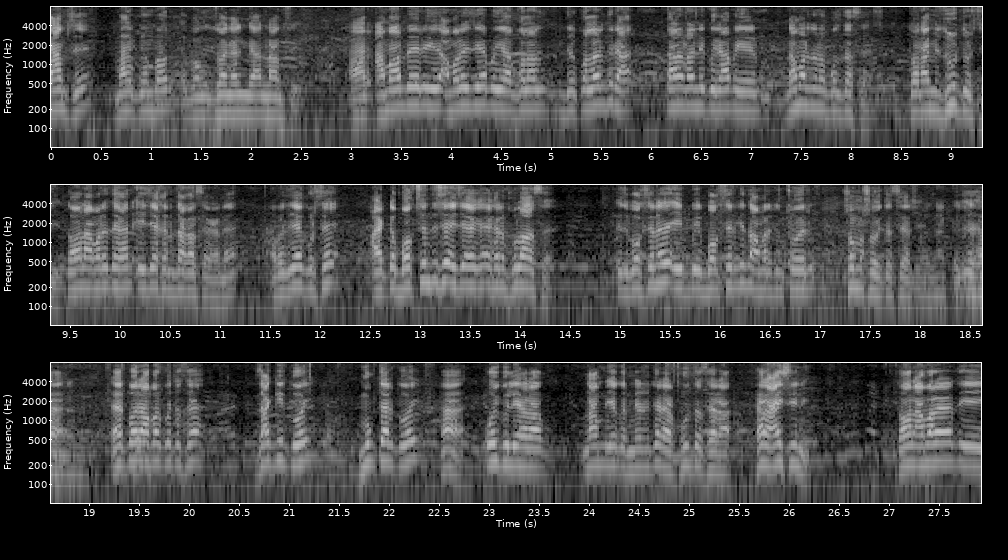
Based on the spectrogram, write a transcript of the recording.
নামছে, মালিক মেম্বার এবং জয়নাল মিয়া নামছে। আর আমাদের এই আমাদের যে গলার কলার দিরা টানাটানি করে এই নামার জন্য বলতেছে। তখন আমি জোর ধরছি। তখন আমার দেখেন, এই যে এখানে দাগ আছে এখানে আবার যে করছে আর একটা বক্সেন দিছে, এই যে এখানে খোলা আছে। এই যে বক্সের এই বক্সের কিন্তু আমার কিন্তু চোখের সমস্যা হইতেছে আর। হ্যাঁ। এরপরে আবার কইতেছে, জাকির কই, মুক্তার কই হ্যাঁ ওইগুলি হারা নাম ইয়ে করে, মেনটেন করে আর খুঁজতেছে হারা হ্যাঁ আইসিনি। তখন আমার এই,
